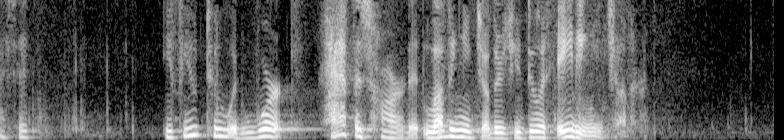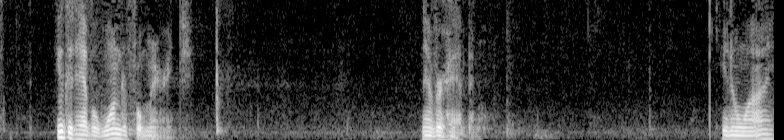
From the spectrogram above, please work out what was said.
I said, If you two would work half as hard at loving each other as you do at hating each other, you could have a wonderful marriage. Never happened. You know why?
